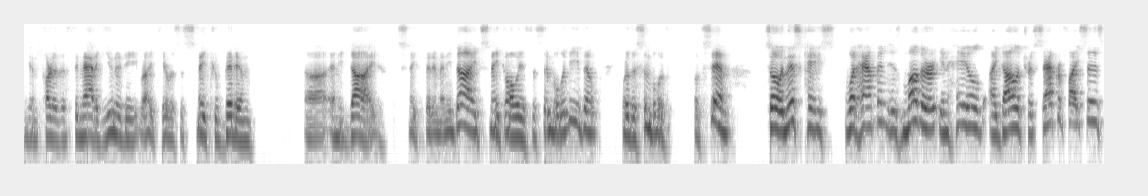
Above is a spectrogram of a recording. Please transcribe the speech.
again, part of the thematic unity, right? Here was a snake who bit him uh, and he died. Snake bit him and he died. Snake always the symbol of evil or the symbol of, of sin. So in this case, what happened? His mother inhaled idolatrous sacrifices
